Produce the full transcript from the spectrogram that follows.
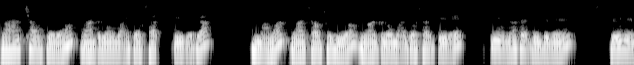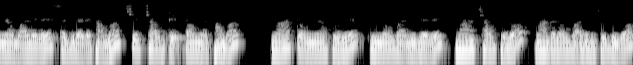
96ဆိုတော့9တလုံးပိုင်းတွက်ဆက်ပြီးတယ်ဗျာဒီမှာပါ96ဆိုပြီးတော့9တလုံးပိုင်းတွက်ဆက်ပြီးတယ်ပြီးရင်နောက်ထပ်ဒီတစ်ပင်လေးပင်မြောက်ပိုင်းလေးပဲဆက်ကြည့်လိုက်တဲ့အခါမှာ661ပေါင်းတဲ့အခါမှာ939ဆိုတဲ့ဒီလုံးပိုင်းလေးပဲ96ဆိုတော့9တလုံးပိုင်းဆိုပြီးတော့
